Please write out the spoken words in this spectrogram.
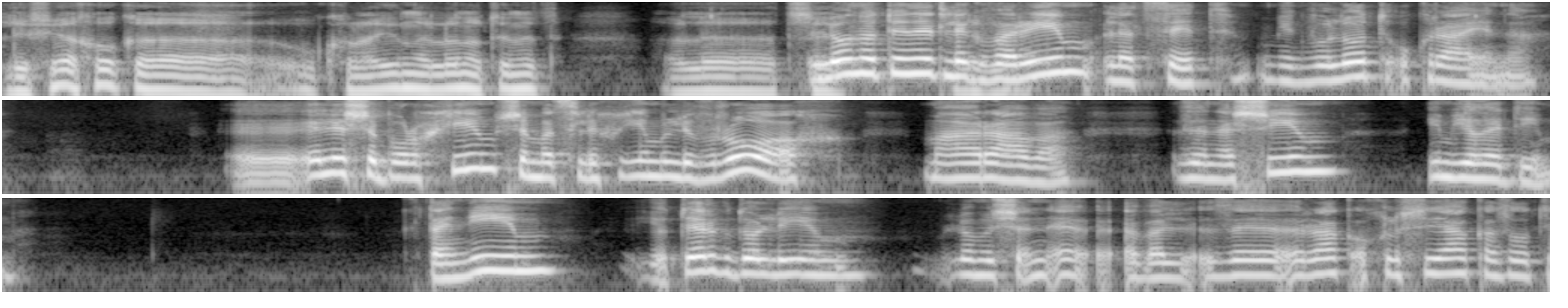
לפי החוק אוקראינה לא נותנת לצאת. לא נותנת לגברים לצאת מגבולות אוקראינה. אה, אלה שבורחים, שמצליחים לברוח מערבה, זה נשים עם ילדים. קטנים, יותר גדולים, לא משנה, אבל זה רק אוכלוסייה כזאת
